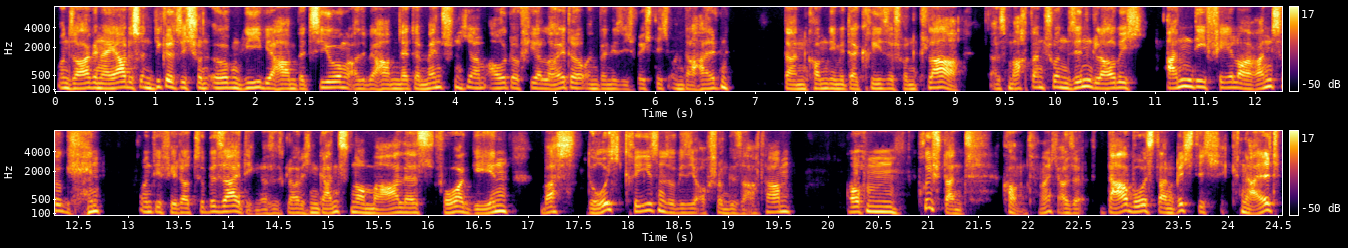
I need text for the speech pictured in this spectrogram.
und sage, na ja, das entwickelt sich schon irgendwie. Wir haben Beziehungen, also wir haben nette Menschen hier im Auto, vier Leute und wenn die sich richtig unterhalten, dann kommen die mit der Krise schon klar. Das macht dann schon Sinn, glaube ich, an die Fehler ranzugehen und die Fehler zu beseitigen. Das ist, glaube ich, ein ganz normales Vorgehen, was durch Krisen, so wie Sie auch schon gesagt haben, auf den Prüfstand kommt. Also da, wo es dann richtig knallt,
